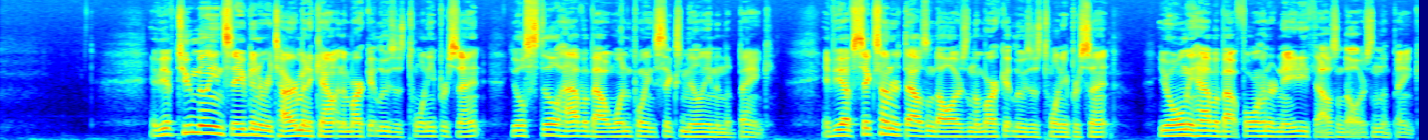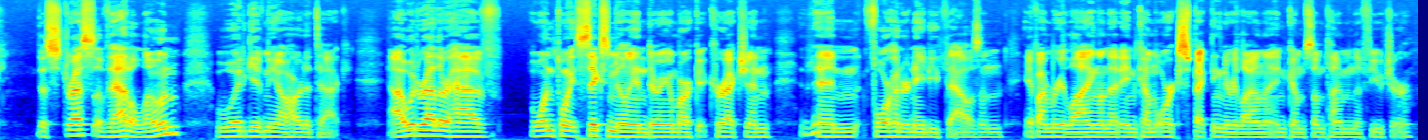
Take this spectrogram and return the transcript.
If you have two million saved in a retirement account and the market loses 20%, you'll still have about 1.6 million in the bank. If you have $600,000 and the market loses 20%, you only have about $480,000 in the bank. The stress of that alone would give me a heart attack. I would rather have 1.6 million during a market correction than 480,000 if I'm relying on that income or expecting to rely on that income sometime in the future.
